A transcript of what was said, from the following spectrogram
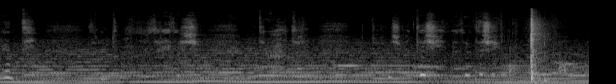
20, 31, 13, 24, 14, 25, 35.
